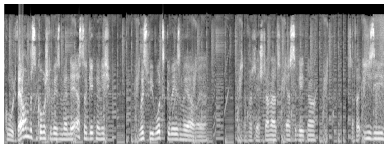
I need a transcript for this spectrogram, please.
Gut, wäre auch ein bisschen komisch gewesen, wenn der erste Gegner nicht Wispy Woods gewesen wäre, weil das ist einfach der Standard erste Gegner. Ist einfach easy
